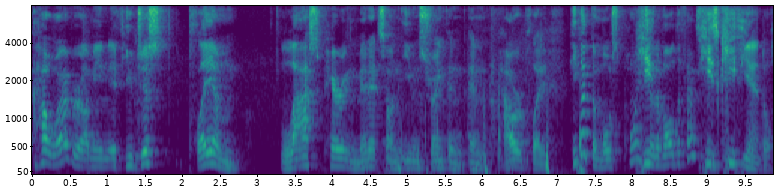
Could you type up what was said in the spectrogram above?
However, I mean, if you just play him last pairing minutes on even strength and, and power play, he got the most points He- out of all defensemen. He's Keith Yandle.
